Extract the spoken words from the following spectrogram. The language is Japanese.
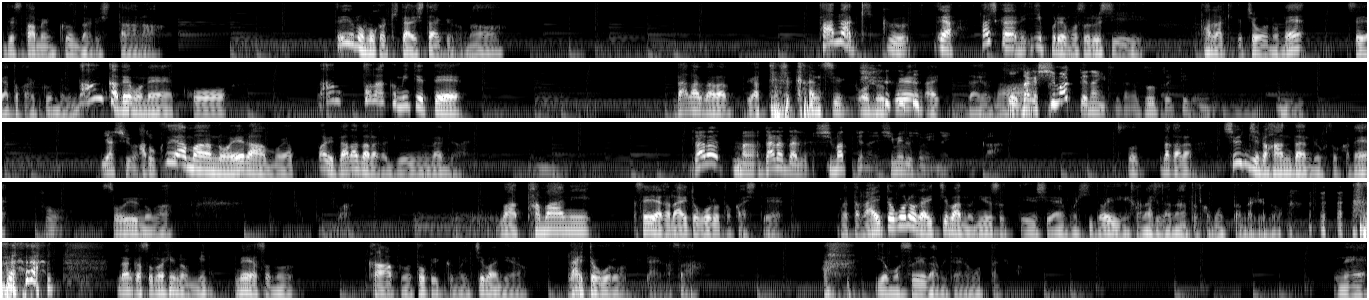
でスタメン組んだりしたら。っていうのを僕は期待したいけどな。田中菊、いや、確かにいいプレーもするし、田中菊長のね、聖夜とかで組んでも、なんかでもね、こう、なんとなく見てて、だらだらやってる感じを拭えないんだよな。そう、だから閉まってないんですよ。だからずっと言ってるよ。うん野手は。特松山のエラーもやっぱりダラダラが原因なんじゃないうん。だら、まあ、だらだらとか閉まってない、閉める人がいないっていうか、そうだから瞬時の判断力とかね。そう。そういうのがまあうんまあたまにせいやがライトゴロとかしてまたライトゴロが一番のニュースっていう試合もひどい話だなとか思ったんだけど。なんかその日のみねそのカープのトピックの一番にはライトゴロみたいなさ。あ世も末だみたいな思ったけど。ね。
